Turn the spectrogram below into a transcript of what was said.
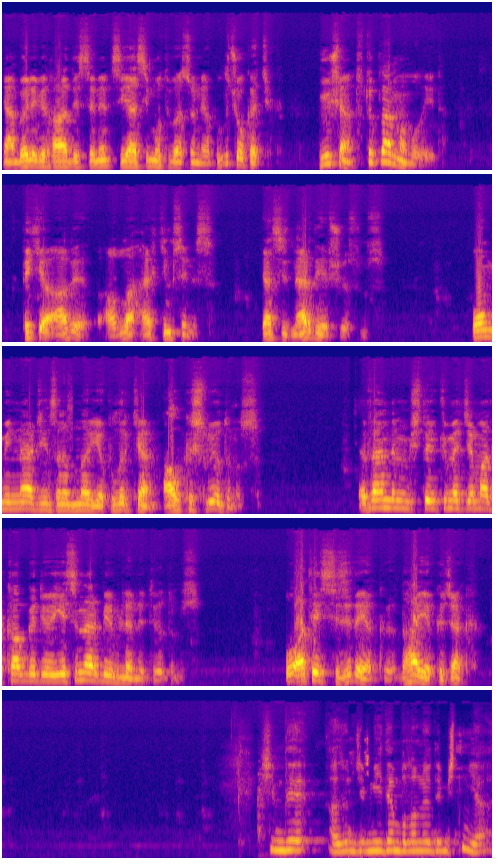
yani böyle bir hadisenin siyasi motivasyonu yapıldı çok açık. Gülşen tutuklanmamalıydı. Peki abi Allah her kimseniz. Ya siz nerede yaşıyorsunuz? On binlerce insana bunlar yapılırken alkışlıyordunuz. Efendim işte hükümet cemaat kavga ediyor yesinler birbirlerini diyordunuz. O ateş sizi de yakıyor. Daha yakacak. Şimdi az önce midem bulanıyor demiştin ya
